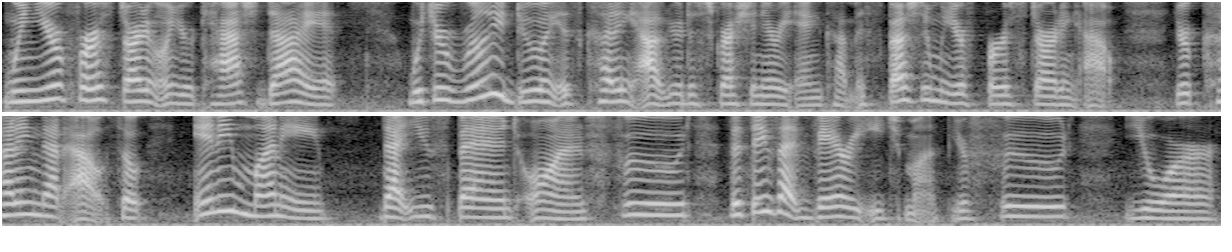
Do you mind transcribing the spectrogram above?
When you're first starting on your cash diet, what you're really doing is cutting out your discretionary income, especially when you're first starting out. You're cutting that out. So any money that you spend on food, the things that vary each month, your food, your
